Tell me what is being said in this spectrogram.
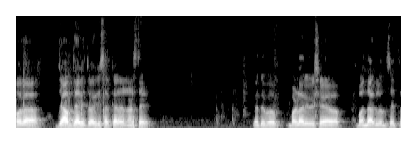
ಅವರ ಜವಾಬ್ದಾರಿಯುತವಾಗಿ ಸರ್ಕಾರ ನಡೆಸ್ತಾ ಇದೆ. ಇವತ್ತು ಬಳ್ಳಾರಿ ವಿಷಯ ಬಂದಾಗಲೂ ಸಹಿತ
